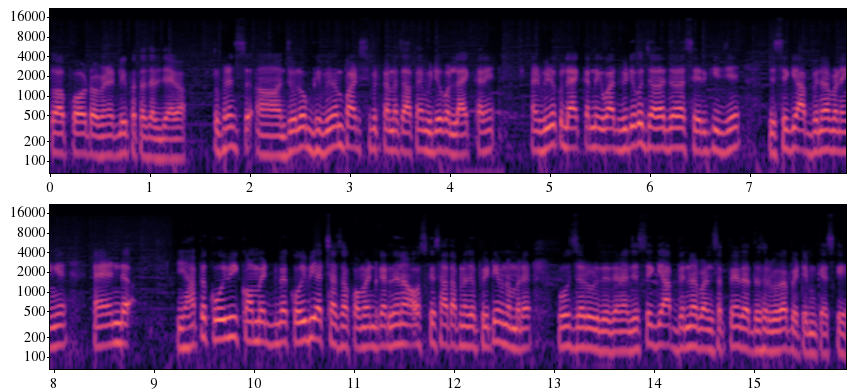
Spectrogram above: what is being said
तो आपको ऑटोमेटिकली पता चल जाएगा। तो फ्रेंड्स जो लोग गिवे में पार्टिसिपेट करना चाहते हैं वीडियो को लाइक करें। एंड वीडियो को लाइक करने के बाद वीडियो को ज़्यादा से ज़्यादा शेयर कीजिए, जिससे कि आप विनर बनेंगे। एंड यहाँ पे कोई भी कमेंट में कोई भी अच्छा सा कमेंट कर देना, और उसके साथ अपना जो पेटीएम नंबर है, वो ज़रूर दे देना जैसे कि आप विनर बन सकते हैं दस दस रुपये का पेटीएम कैश के।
